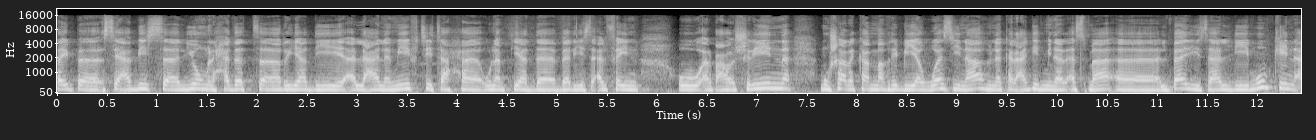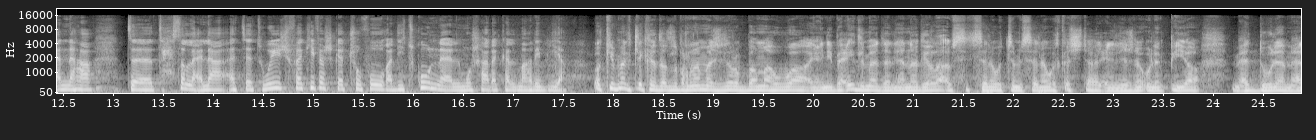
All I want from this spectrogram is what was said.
طيب سي عبيس اليوم الحدث الرياضي العالمي افتتاح أولمبياد باريس 2024 مشاركة مغربية وازنه هناك العديد من الأسماء آه، البارزة اللي ممكن أنها تحصل على التتويج فكيفاش كتشوفوا غادي تكون المشاركة المغربية؟ وكما قلت لك هذا البرنامج اللي ربما هو يعني بعيد المدى لأن هذه ست سنوات ثمان سنوات كتشتغل على اللجنة الأولمبية مع الدولة مع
